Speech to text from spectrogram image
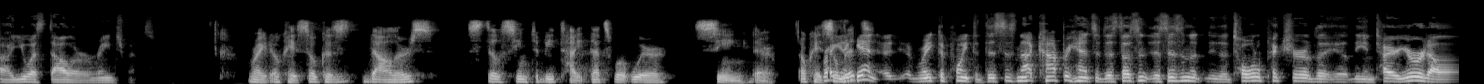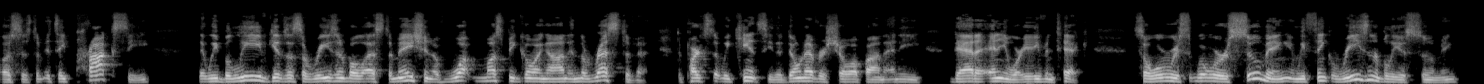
uh, U.S. dollar arrangements. Right. Okay. So because dollars still seem to be tight, that's what we're seeing there. Okay. Right. So again, uh, make the point that this is not comprehensive. This doesn't. This isn't a, the total picture of the uh, the entire eurodollar system. It's a proxy that we believe gives us a reasonable estimation of what must be going on in the rest of it, the parts that we can't see that don't ever show up on any data anywhere, even TIC. So what we're what we're assuming, and we think reasonably assuming,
